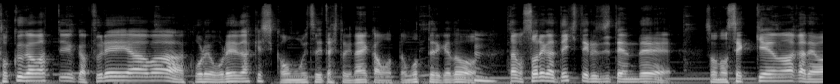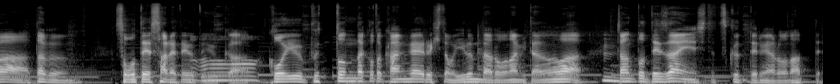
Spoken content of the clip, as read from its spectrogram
徳側っていうか、プレイヤーは、これ俺だけしか思いついた人いないかもって思ってるけど、うん多分それができてる時点で、その設計の中では、多分、想定されてるというあかー、こういうぶっ飛んだこと考える人もいるんだろうな、みたいなのは、うんちゃんとデザインして作ってるんやろうなって。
